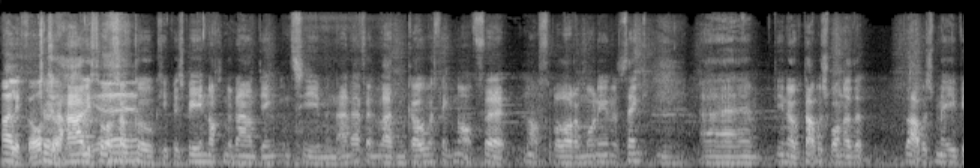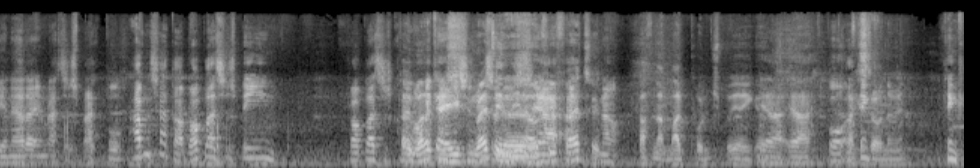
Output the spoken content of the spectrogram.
Highly thought of. highly thought of goalkeeper. He's been knocking around the England team and, and Everton let him go. I think not for not for a lot of money, and I think um, you know that was one of the that was maybe an error in retrospect. But having said that, Robles has been Robles has come well against occasions. Reading, and, you know, yeah, be fair to you him. know, Apart from that mad punch, but there you go. yeah, yeah. But I Thanks think throwing them in. I think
